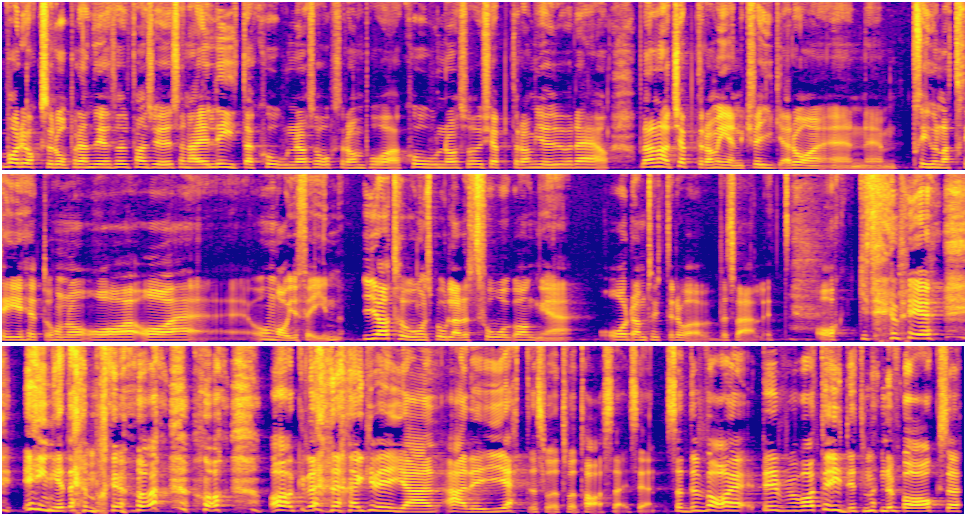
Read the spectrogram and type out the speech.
var det också då på den tiden, så det fanns ju sådana här elitaktioner och så åkte de på auktioner och så köpte de djur där. Och bland annat köpte de en kviga då, en 303 hette hon och, och, och, och hon var ju fin. Jag tror hon spolades två gånger och de tyckte det var besvärligt. Och det blev inget embryo. Och, och den här kvigan hade jättesvårt att få ta sig sen. Så det var, det var tidigt, men det var också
